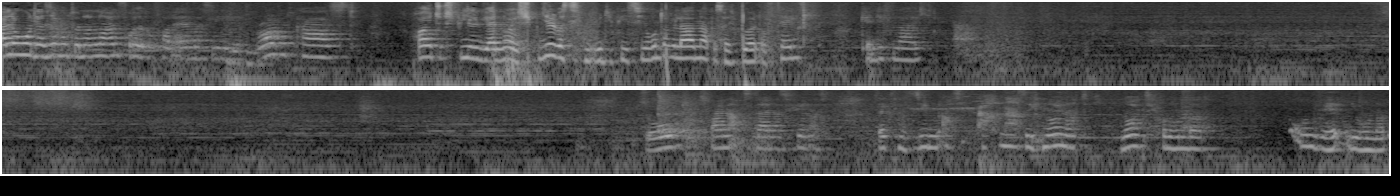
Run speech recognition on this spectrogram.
Hallo und herzlich willkommen zu einer neuen Folge von Elmas legendären Broadcast. Heute spielen wir ein neues Spiel, was ich mir über die PC runtergeladen habe. Das heißt World of Tanks. Kennt ihr vielleicht? So, 82, 83, 84, 86, 87, 88, 89, 90 von 100. Und wir hätten die 100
